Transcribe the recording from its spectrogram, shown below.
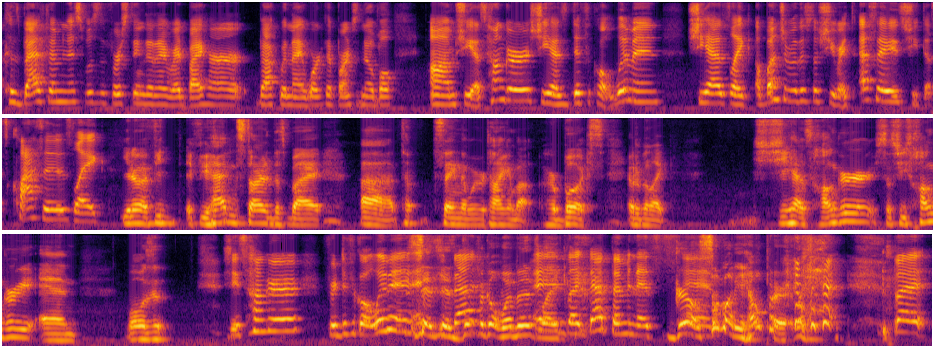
because Bad Feminist was the first thing that I read by her back when I worked at Barnes and Noble. Um, she has Hunger. She has Difficult Women. She has like a bunch of other stuff. She writes essays. She does classes. Like You know, if you if you hadn't started this by uh, t- saying that we were talking about her books, it would have been like she has hunger, so she's hungry, and what was it? She's Hunger for Difficult Women. She said she has Bad- difficult women. and, Like, like that feminist girl, somebody help her. But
